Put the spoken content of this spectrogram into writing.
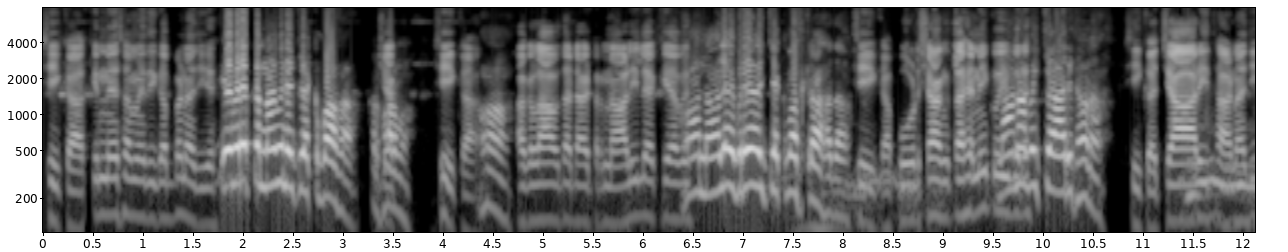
ਠੀਕ ਆ ਕਿੰਨੇ ਸਮੇਂ ਦੀ ਗੱਭਣ ਜੀ ਇਹ? ਵੀਰੇ ਤਿੰਨਾਂ ਮਹੀਨੇ ਚੈੱਕ ਪਾਸ ਆ ਕਨਫਰਮ ਠੀਕ ਆ। ਹਾਂ। ਅਗਲਾ ਆਪਦਾ ਡਾਕਟਰ ਨਾਲ ਹੀ ਲੈ ਕੇ ਆਵੇ। ਹਾਂ ਨਾਲੇ ਵੀਰੇ ਚੈੱਕ ਪਾਸ ਕਰਾ ਸਕਦਾ। ਠੀਕ ਆ ਪੋੜ ਸ਼ਾਂਗ ਤਾਂ ਹੈ ਨਹੀਂ ਕੋਈ ਨਾ ਨਾ? ਬਈ ਚਾਰ ਹੀ ਥਾਣਾ। ਠੀਕ ਆ ਚਾਰ ਹੀ ਥਾਣਾ ਜੀ।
